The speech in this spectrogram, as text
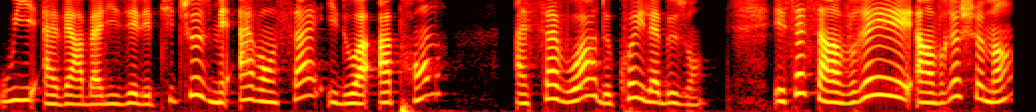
oui, à verbaliser les petites choses, mais avant ça, il doit apprendre à savoir de quoi il a besoin. Et ça, c'est un vrai, un vrai chemin.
